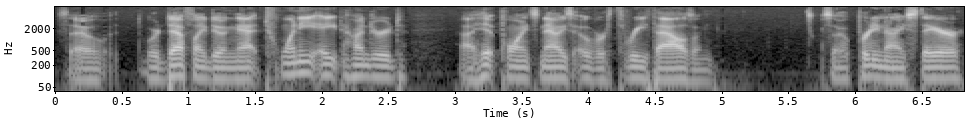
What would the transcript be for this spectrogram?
So we're definitely doing that. 2,800 uh, hit points. Now he's over 3,000. So pretty nice there.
